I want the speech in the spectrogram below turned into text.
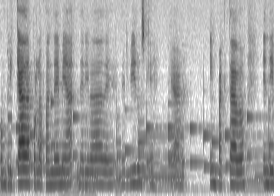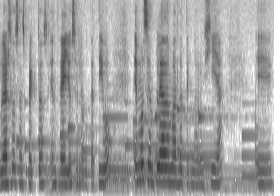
complicada por la pandemia derivada del virus que, ha impactado en diversos aspectos, entre ellos el educativo. Hemos empleado más la tecnología eh,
